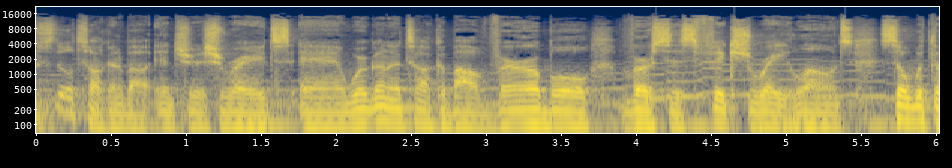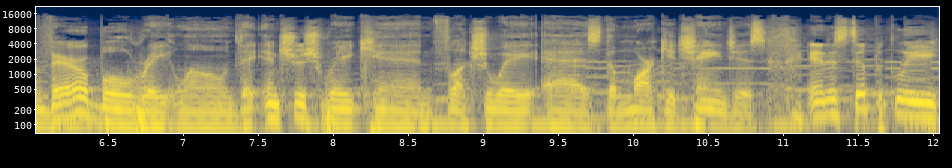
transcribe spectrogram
still talking about interest rates, and we're going to talk about variable versus fixed rate loans. So, with the variable rate loan, the interest rate can fluctuate as the market changes, and it's typically,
